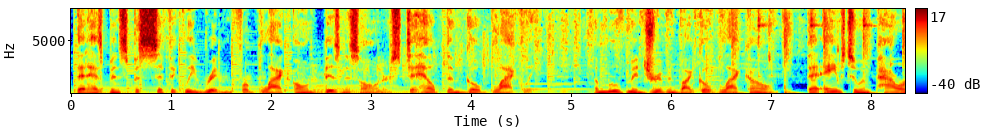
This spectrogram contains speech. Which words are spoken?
that has been specifically written for Black owned business owners to help them go blackly. A movement driven by Go Black Owned that aims to empower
